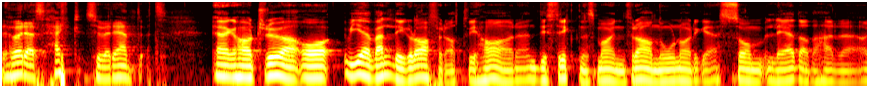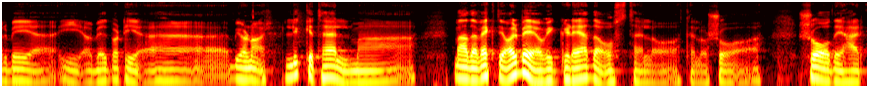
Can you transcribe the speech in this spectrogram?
Det høres helt suverent ut. Jeg har trua, og vi er veldig glad for at vi har en distriktenes mann fra Nord-Norge som leder dette arbeidet i Arbeiderpartiet. Eh, Bjørnar, lykke til med, med, det viktige arbeidet, og vi gleder oss til å, til å se, se de her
